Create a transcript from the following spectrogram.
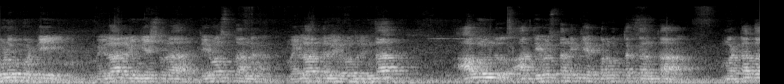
ಏಳು ಕೋಟಿ ಮೈಲಾರಲಿಂಗೇಶ್ವರ ದೇವಸ್ಥಾನ ಮೈಲಾರದಲ್ಲಿ ಇರೋದ್ರಿಂದ ಆ ಒಂದು, ಆ ದೇವಸ್ಥಾನಕ್ಕೆ ಬರತಕ್ಕಂಥ ಮಠದ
